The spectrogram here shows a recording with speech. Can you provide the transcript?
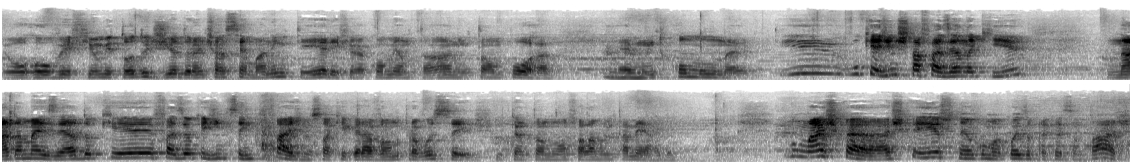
Eu vou ver filme todo dia durante uma semana inteira e fica comentando. Então, porra, é muito comum, né? E o que a gente tá fazendo aqui nada mais é do que fazer o que a gente sempre faz, né? Só que gravando pra vocês e tentando não falar muita merda. No mais, cara, acho que é isso. Tem alguma coisa pra acrescentar, acho?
